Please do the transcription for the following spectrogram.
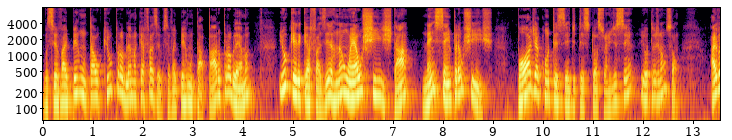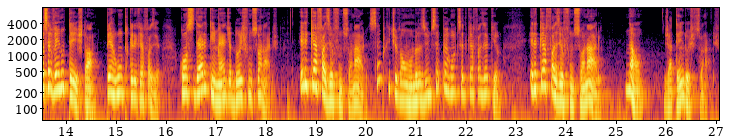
Você vai perguntar o que o problema quer fazer. Você vai perguntar para o problema e o que ele quer fazer não é o X, tá? Nem sempre é o X. Pode acontecer de ter situações de ser e outras não são. Aí você vem no texto, ó, pergunta o que ele quer fazer. Considere que, em média, dois funcionários. Ele quer fazer funcionário? Sempre que tiver um númerozinho, você pergunta se ele quer fazer aquilo. Ele quer fazer funcionário? Não, já tem dois funcionários.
